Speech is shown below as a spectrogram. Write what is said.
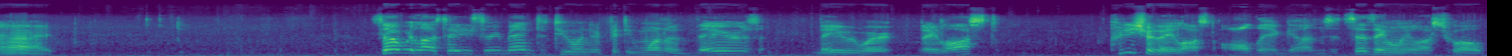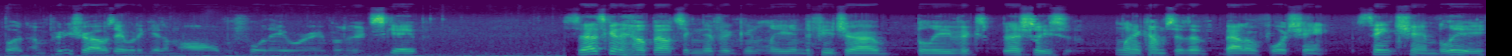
Alright. So we lost 83 men to 251 of theirs. They were they lost. Pretty sure they lost all their guns. It says they only lost 12, but I'm pretty sure I was able to get them all before they were able to escape. So that's going to help out significantly in the future, I believe, especially when it comes to the battle for Saint Chambly.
